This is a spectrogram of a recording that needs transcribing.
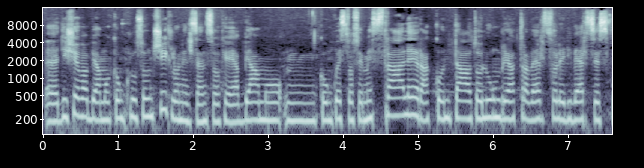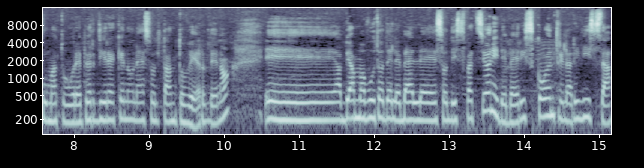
Eh, dicevo, abbiamo concluso un ciclo, nel senso che abbiamo mh, con questo semestrale raccontato l'Umbria attraverso le diverse sfumature, per dire che non è soltanto verde. No? abbiamo avuto delle belle soddisfazioni, dei bei riscontri, la rivista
